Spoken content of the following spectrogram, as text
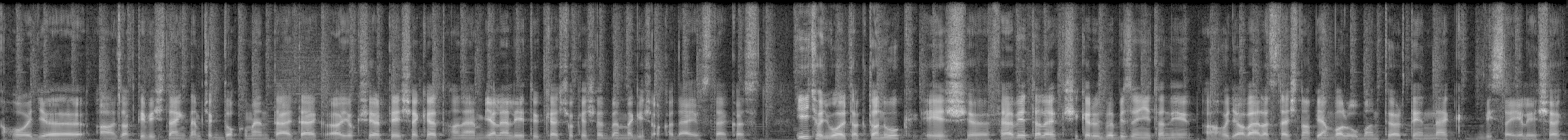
hogy az aktivistáink nem csak dokumentálták a jogsértéseket, hanem jelenlétükkel sok esetben meg is akadályozták azt. Így, hogy voltak tanúk és felvételek, sikerült bebizonyítani, hogy a választás napján valóban történnek visszaélések.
